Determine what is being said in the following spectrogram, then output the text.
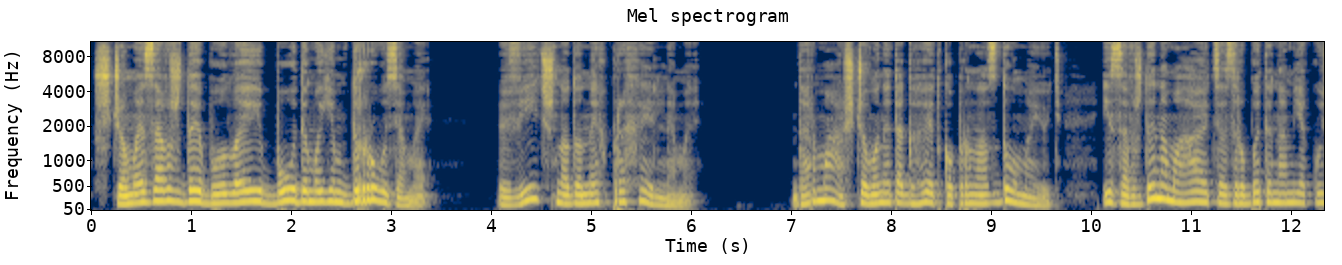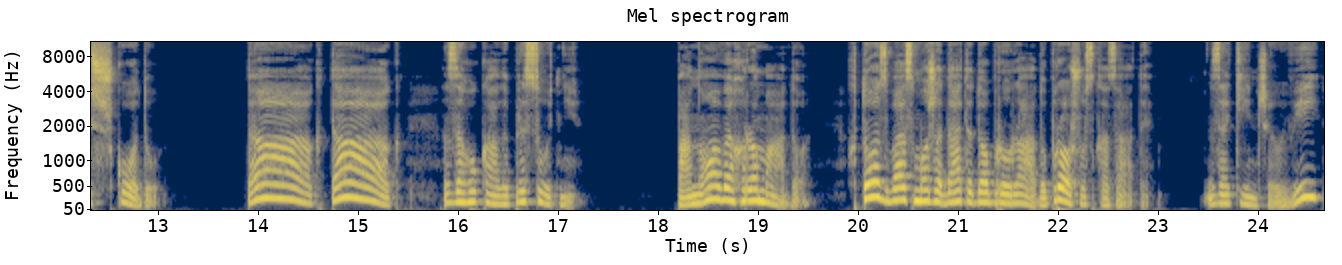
що ми завжди були і будемо їм друзями, вічно до них прихильними. Дарма, що вони так гидко про нас думають і завжди намагаються зробити нам якусь шкоду. Так, так, загукали присутні. Панове громадо, хто з вас може дати добру раду, прошу сказати, закінчив Вій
